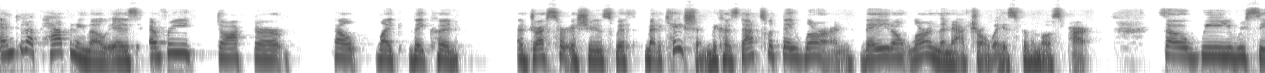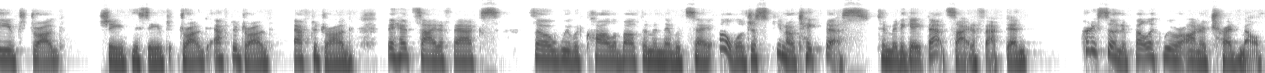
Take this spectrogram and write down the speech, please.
ended up happening though is every doctor felt like they could address her issues with medication because that's what they learn. They don't learn the natural ways for the most part. So we received drug. She received drug after drug after drug. They had side effects. So we would call about them and they would say, oh, well, just, you know, take this to mitigate that side effect. And pretty soon it felt like we were on a treadmill.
